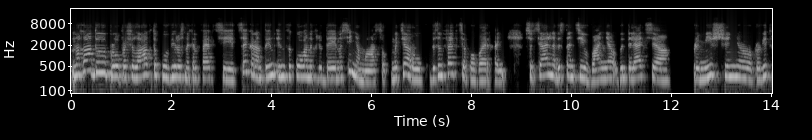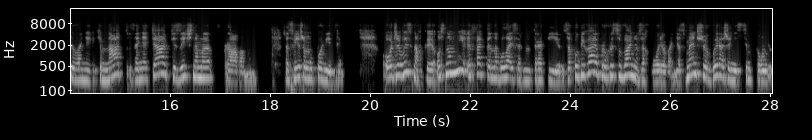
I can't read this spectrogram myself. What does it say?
Нагадую про профілактику вірусних інфекцій: це карантин інфікованих людей, носіння масок, миття рук, дезінфекція поверхень, соціальне дистанціювання, вентиляція приміщень, провітрювання кімнат, заняття фізичними вправами на свіжому повітрі. Отже, висновки. Основні ефекти небулайзерної терапії запобігає прогресуванню захворювання, зменшує вираженість симптомів,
